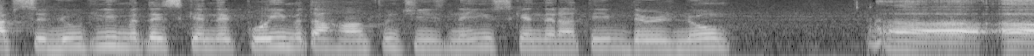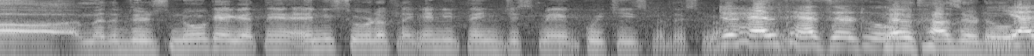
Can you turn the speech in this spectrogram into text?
एब्सोल्युटली मतलब इसके अंदर कोई मतलब हार्मफुल चीज़ नहीं उसके अंदर आती देर इज़ नो मतलब देयर इज़ नो क्या कहते हैं any sort of like anything जिसमें कोई चीज़ मतलब इसमें जो हेल्थ हैजर्ड हो Health hazard हो, या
